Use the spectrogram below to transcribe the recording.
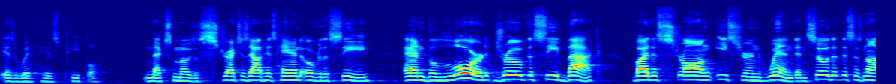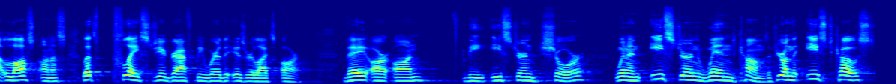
is with his people. Next, Moses stretches out his hand over the sea, and the Lord drove the sea back by this strong eastern wind. And so that this is not lost on us, let's place geographically where the Israelites are. They are on the eastern shore when an eastern wind comes. If you're on the east coast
